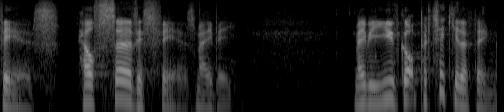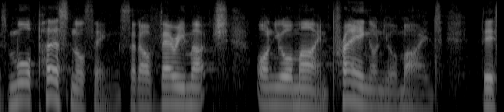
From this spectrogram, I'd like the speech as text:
fears, health service fears, maybe. Maybe you've got particular things, more personal things that are very much on your mind, preying on your mind this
